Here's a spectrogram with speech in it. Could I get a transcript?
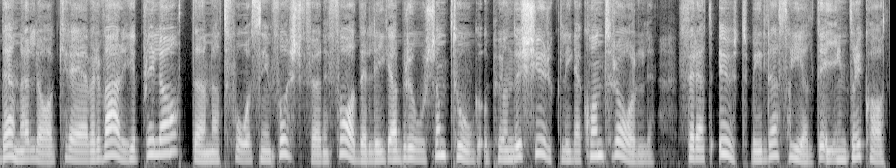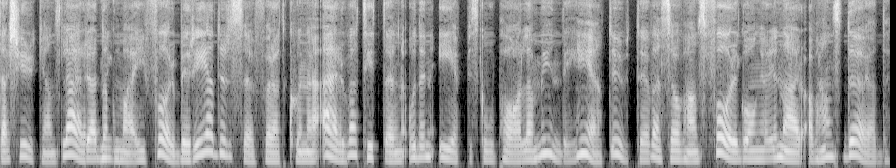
Denna lag kräver varje prilaten att få sin förstfödde faderliga bror som tog upp under kyrkliga kontroll, för att utbildas helt i intrikata kyrkans läradogma i förberedelse för att kunna ärva titeln och den episkopala myndighet utövas av hans föregångare när av hans död.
